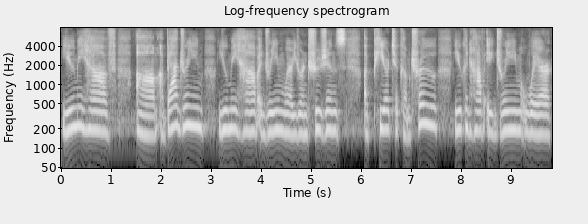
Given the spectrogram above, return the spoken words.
You may have um, a bad dream. You may have a dream where your intrusions appear to come true. You can have a dream where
